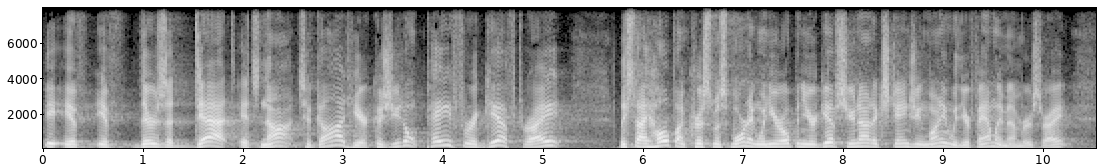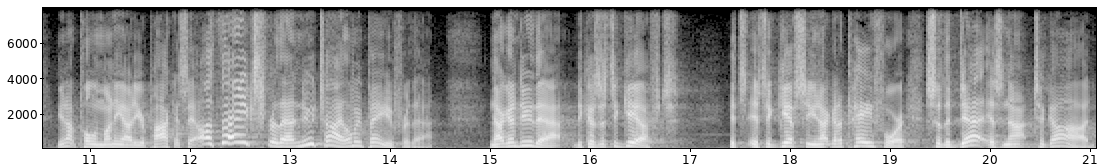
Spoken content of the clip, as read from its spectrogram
if, if there's a debt, it's not to God here because you don't pay for a gift, right? At least I hope on Christmas morning when you're opening your gifts, you're not exchanging money with your family members, right? You're not pulling money out of your pocket say, oh, thanks for that new tie. Let me pay you for that. Not going to do that because it's a gift. It's, it's a gift, so you're not going to pay for it. So the debt is not to God.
